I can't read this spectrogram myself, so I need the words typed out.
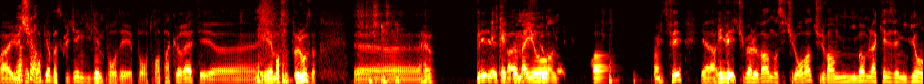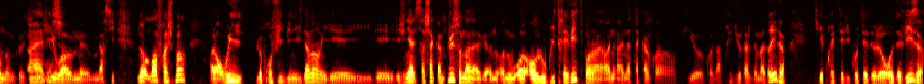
Ouais, lui, c'est sûr. encore pire parce que Dieng, il vient pour, des, pour trois pâquerettes et, euh, et un morceau de pelouse. Euh, Et quelques maillots. vite fait. Et à l'arrivée, tu vas le vendre, si tu le revends, tu le vends minimum là 15-20 millions. Donc tu Ouais, te dis, merci. Non, moi franchement, alors oui, le profit, bien évidemment, il est, il est, il est génial. Sachant qu'en plus, on, a, on, l'oublie très vite, mais on a, on a un attaquant qu'on qui, euh, qu'on a pris du Real de Madrid, qui est prêté du côté de l'Euro devise.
